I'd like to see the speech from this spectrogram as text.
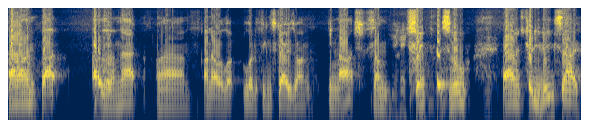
Um, but other than that, um, I know a lot, a lot of things goes on in March. Some yeah. film festival. Um, it's pretty big, so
